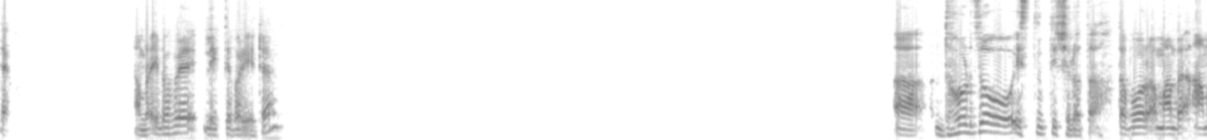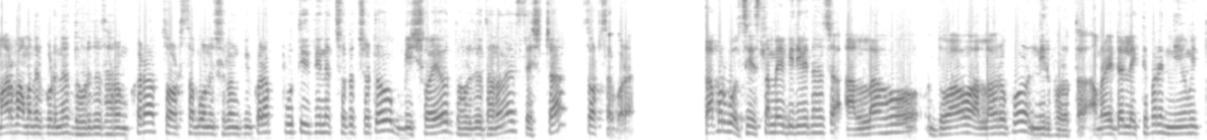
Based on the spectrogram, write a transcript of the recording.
দেখো, আমরা এভাবে লিখতে পারি এটা। ধৈর্য ও স্থিতিশীলতা। তারপর আমাদের, আমার বা আমাদের করণীয় ধৈর্য ধারণ করা, চর্চা বা অনুশীলন কি করা, প্রতিদিনের ছোট ছোট বিষয়েও ধৈর্য ধারণের চেষ্টা, চর্চা করা। তারপর বলছি ইসলামের বিধিবিধান হচ্ছে আল্লাহ দোয়া ও আল্লাহর উপর নির্ভরতা। আমরা এটা লিখতে পারি, নিয়মিত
